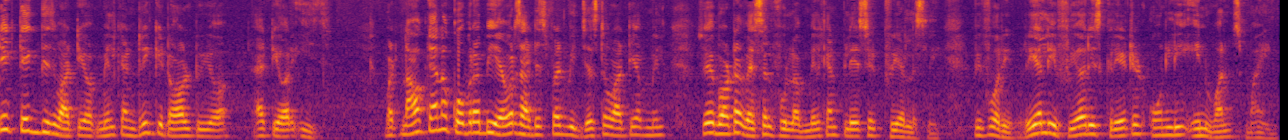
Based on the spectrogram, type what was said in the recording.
Take take this vati of milk and drink it all to your at your ease. But now can a cobra be ever satisfied with just a vati of milk? So he bought a vessel full of milk and placed it fearlessly before him. Really, fear is created only in one's mind.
